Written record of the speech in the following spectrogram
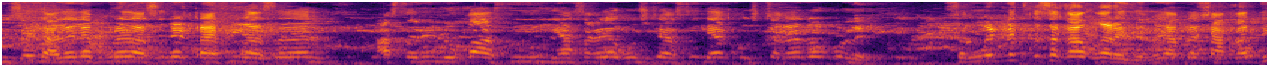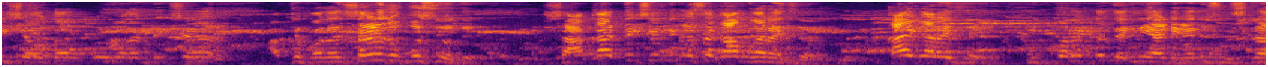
विषय झालेला आहे. पुण्यात असलेले ट्रॅफिक असेल असणारी लोक असतील ह्या सगळ्या गोष्टी असतील ह्या गोष्टी सगळ्यांना बोलले संघटनेत कसं काम करायचं? म्हणजे आपला शाखाध्यक्ष होता उपविभागाध्यक्ष आमचे पदाधिकारी सगळेच उपस्थित होते. शाखाध्यक्षांनी कसं काम करायचं? काय करायचं इथपर्यंत त्यांनी या ठिकाणी सूचना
